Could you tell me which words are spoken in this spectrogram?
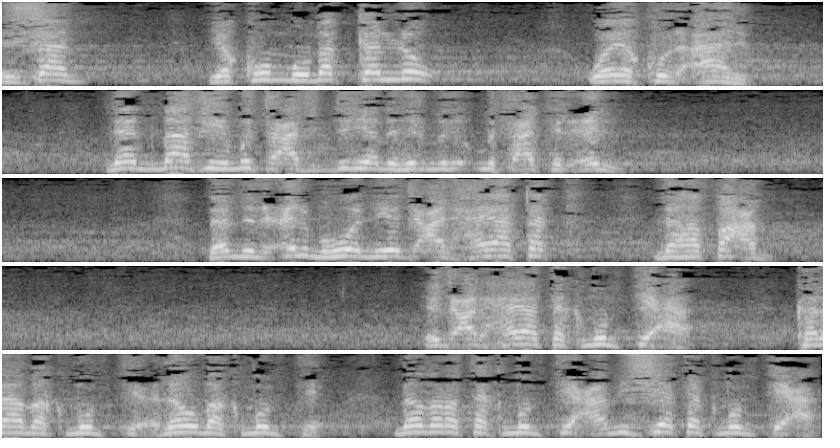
إنسان يكون ممكن له ويكون عالم. لأن ما في متعة في الدنيا مثل متعة العلم. لأن العلم هو اللي يجعل حياتك لها طعم. يجعل حياتك ممتعة كلامك ممتع نومك ممتع نظرتك ممتعة مشيتك ممتعة.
